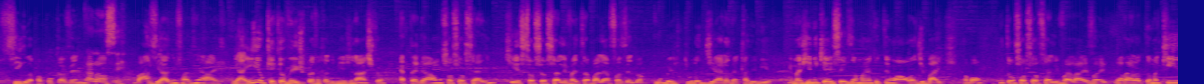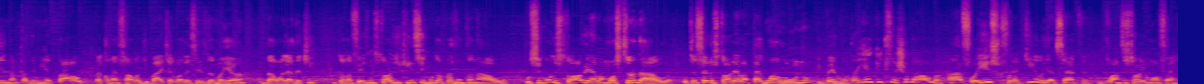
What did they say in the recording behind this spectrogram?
sigla para pouca venda. Ah, não, sim. Baseado em fases reais. E aí, o que, que eu vejo para essa academia de ginástica? É pegar um social selling, que esse social selling vai trabalhar fazendo a cobertura diária da academia. Imagine que às seis da manhã tu tem uma aula de bike, tá bom? Então o social selling vai lá e vai, galera, estamos aqui na academia tal, vai começar a aula de bike agora às seis da manhã, dá uma olhada aqui. Então ela fez um story de 15 segundos apresentando a aula. O segundo story é ela mostrando a aula. O terceiro story ela pega um aluno e pergunta: e aí, o que, que você achou da aula? Ah, foi isso, foi aquilo etc. O quarto story é uma oferta.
